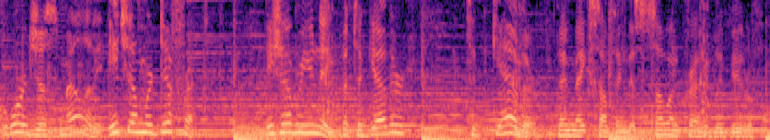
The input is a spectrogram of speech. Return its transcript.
gorgeous melody. Each of them are different, each of them are unique, but together, together, they make something that's so incredibly beautiful.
